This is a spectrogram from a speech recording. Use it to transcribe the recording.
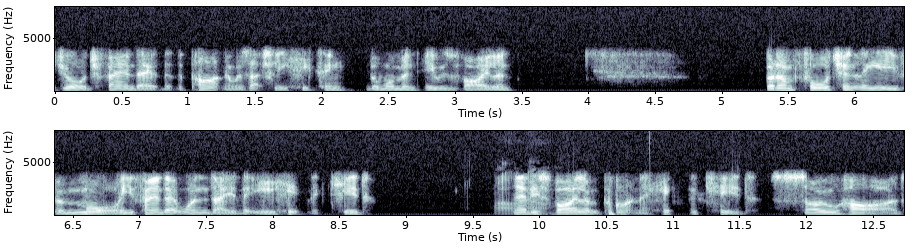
George found out that the partner was actually hitting the woman. He was violent. But unfortunately, even more, he found out one day that he hit the kid Oh, now, this violent partner hit the kid so hard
